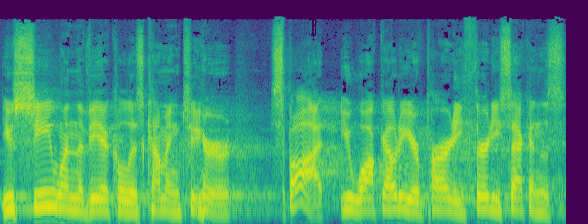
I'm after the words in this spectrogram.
you see when the vehicle is coming to your spot, you walk out of your party 30 seconds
